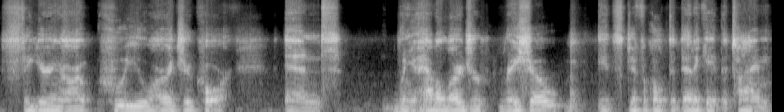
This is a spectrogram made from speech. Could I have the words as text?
figuring out who you are at your core. And when you have a larger ratio, it's difficult to dedicate the time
